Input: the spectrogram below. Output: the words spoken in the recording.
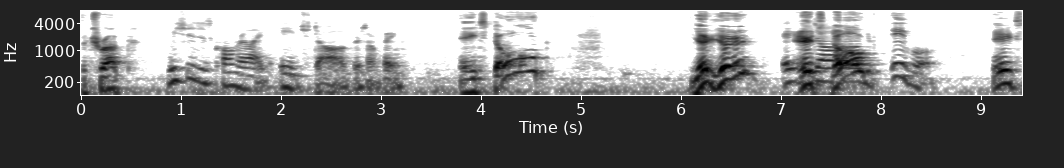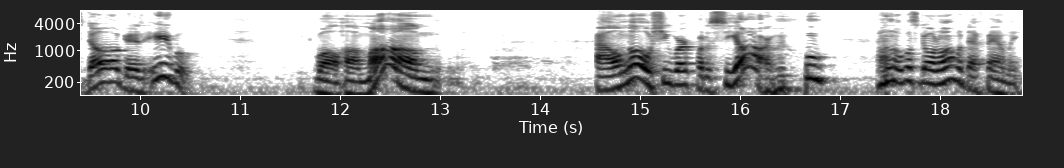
The truck, We should just call her like H Dog or something. H dog. Yeah, yeah. H dog. is evil. H dog is evil. Well, her mom, I don't know. She worked for the CR. I don't know what's going on with that family.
